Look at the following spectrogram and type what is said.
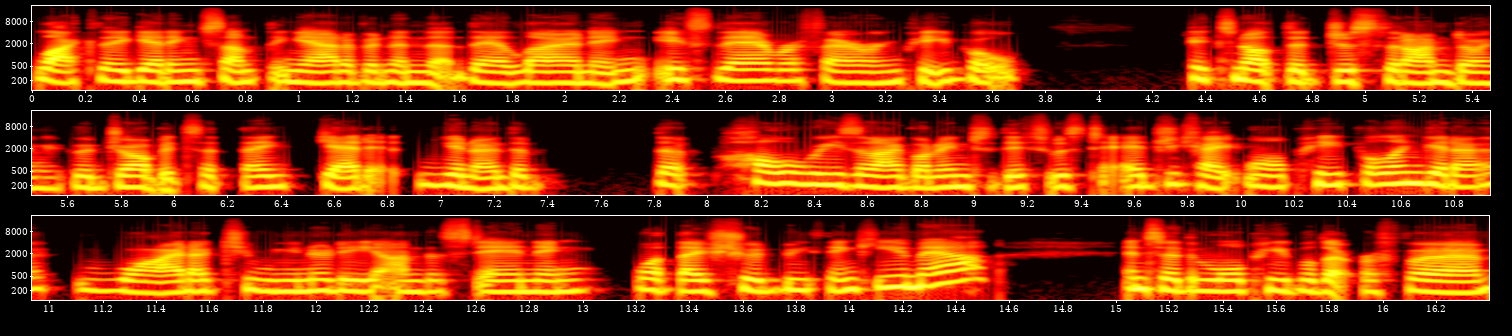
like they're getting something out of it and that they're learning. If they're referring people, it's not that just that I'm doing a good job, it's that they get it. You know, the the whole reason I got into this was to educate more people and get a wider community understanding what they should be thinking about. And so the more people that refer,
